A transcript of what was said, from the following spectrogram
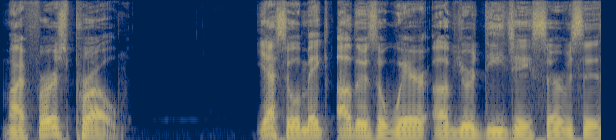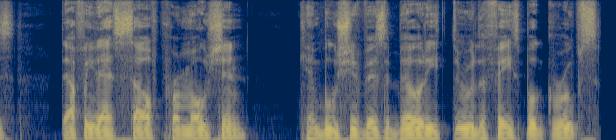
my first pro yes, it will make others aware of your DJ services. Definitely that self promotion can boost your visibility through the Facebook groups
